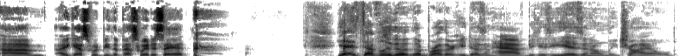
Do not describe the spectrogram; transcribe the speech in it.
Um, I guess would be the best way to say it. Yeah, it's definitely the the brother he doesn't have because he is an only child.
